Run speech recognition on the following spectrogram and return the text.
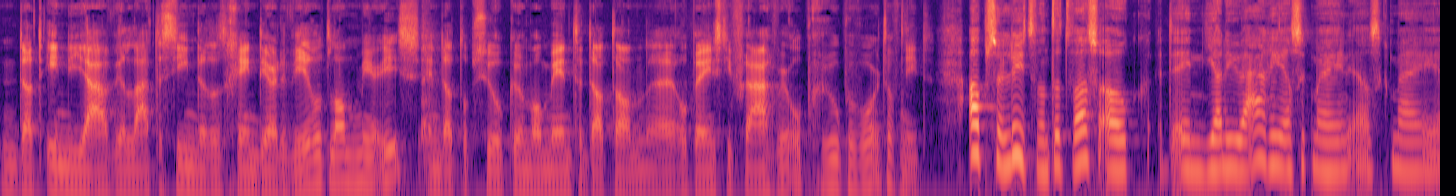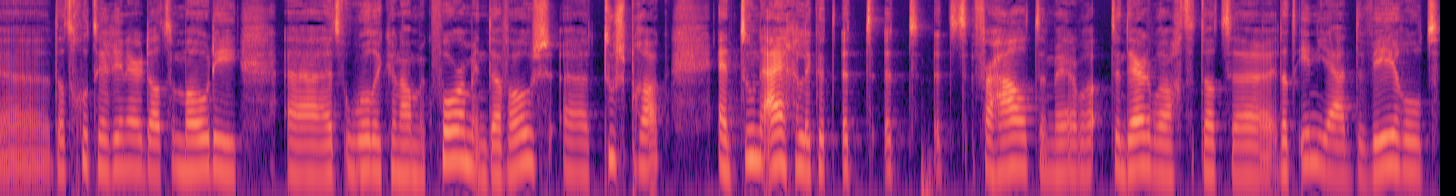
dat India wil laten zien dat het geen derde wereldland meer is? En dat op zulke momenten dat dan uh, opeens die vraag weer opgeroepen wordt, of niet? Absoluut, want dat was ook in januari, als ik mij, als ik mij uh, dat goed herinner, dat Modi het World Economic Forum in Davos toesprak. En toen eigenlijk het, het, het, het verhaal ten, ten derde bracht dat, dat India de wereld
